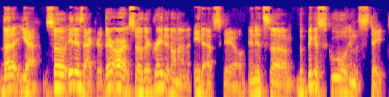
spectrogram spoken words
That yeah, so it is accurate. There are so they're graded on an A to F scale, and it's um, the biggest school in the state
